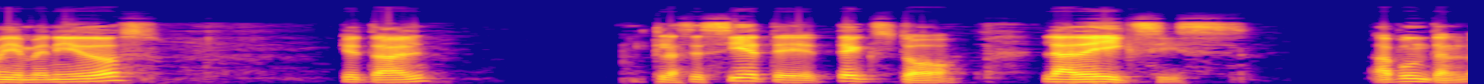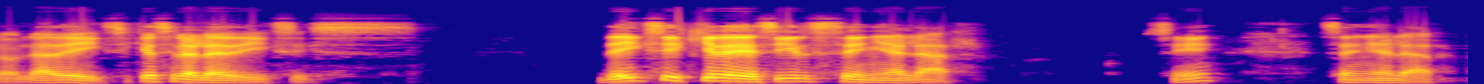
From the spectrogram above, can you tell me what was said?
bienvenidos. ¿Qué tal? Clase 7, texto, la deixis. Apúntenlo, la deixis. ¿Qué será la deixis? Deixis quiere decir señalar. ¿Sí? Señalar.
